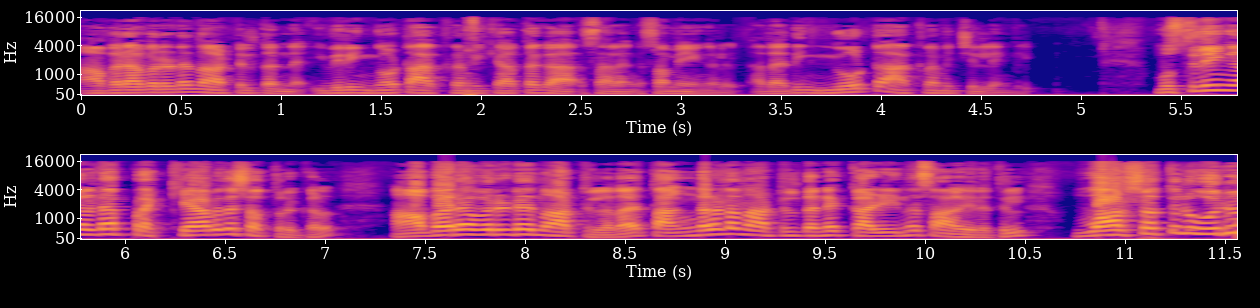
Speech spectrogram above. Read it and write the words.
അവരവരുടെ നാട്ടിൽ തന്നെ ഇവർ ഇങ്ങോട്ട് ആക്രമിക്കാത്ത സമയങ്ങളിൽ അതായത് ഇങ്ങോട്ട് ആക്രമിച്ചില്ലെങ്കിൽ മുസ്ലിങ്ങളുടെ പ്രഖ്യാപിത ശത്രുക്കൾ അവരവരുടെ നാട്ടിൽ അതായത് തങ്ങളുടെ നാട്ടിൽ തന്നെ കഴിയുന്ന സാഹചര്യത്തിൽ വർഷത്തിൽ ഒരു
